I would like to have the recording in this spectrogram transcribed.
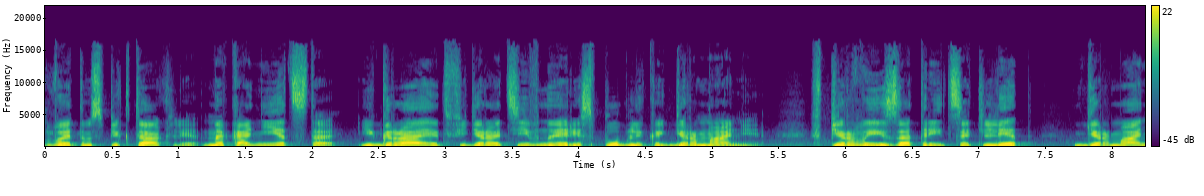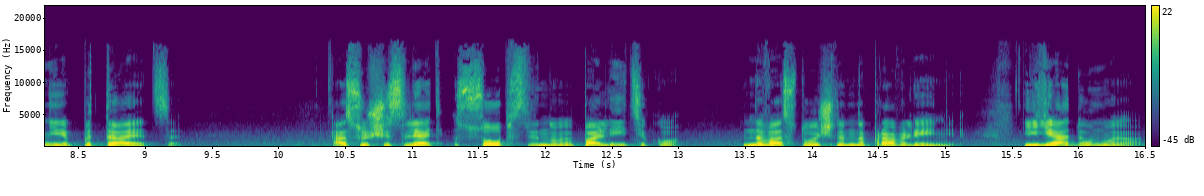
в этом спектакле наконец-то играет Федеративная Республика Германия. Впервые за 30 лет Германия пытается осуществлять собственную политику на восточном направлении. И я думаю,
